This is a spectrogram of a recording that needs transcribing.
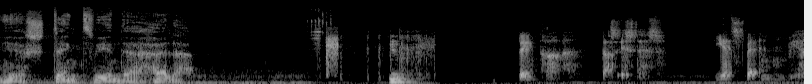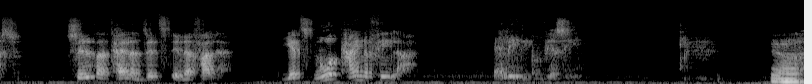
Hier stinkt's wie in der Hölle. Denk dran, das ist es. Jetzt beenden wir's. Silver Talon sitzt in der Falle. Jetzt nur keine Fehler. Erledigen wir sie. Ja.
